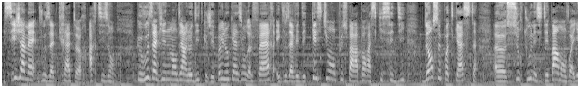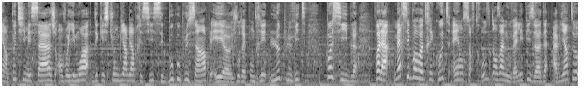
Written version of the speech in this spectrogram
Si jamais vous êtes créateur, artisan, que vous aviez demandé un audit, que j'ai pas eu l'occasion de le faire et que vous avez des questions en plus par rapport à ce qui s'est dit dans ce podcast, euh, surtout n'hésitez pas à m'envoyer un petit message, envoyez-moi des questions bien bien précises, c'est beaucoup plus simple et euh, je vous répondrai le plus vite possible. Voilà, merci pour votre écoute et on se retrouve dans un nouvel épisode. À bientôt.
